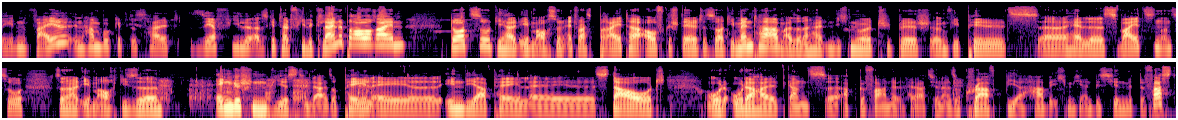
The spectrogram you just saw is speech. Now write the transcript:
reden, weil in Hamburg gibt es halt sehr viele, also es gibt halt viele kleine Brauereien dort so, die halt eben auch so ein etwas breiter aufgestelltes Sortiment haben, also dann halt nicht nur typisch irgendwie Pilz, äh, helles Weizen und so, sondern halt eben auch diese englischen Bierstile, also Pale Ale, India Pale Ale, Stout oder, oder halt ganz äh, abgefahrene Relationen. Also Craft Beer habe ich mich ein bisschen mit befasst,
